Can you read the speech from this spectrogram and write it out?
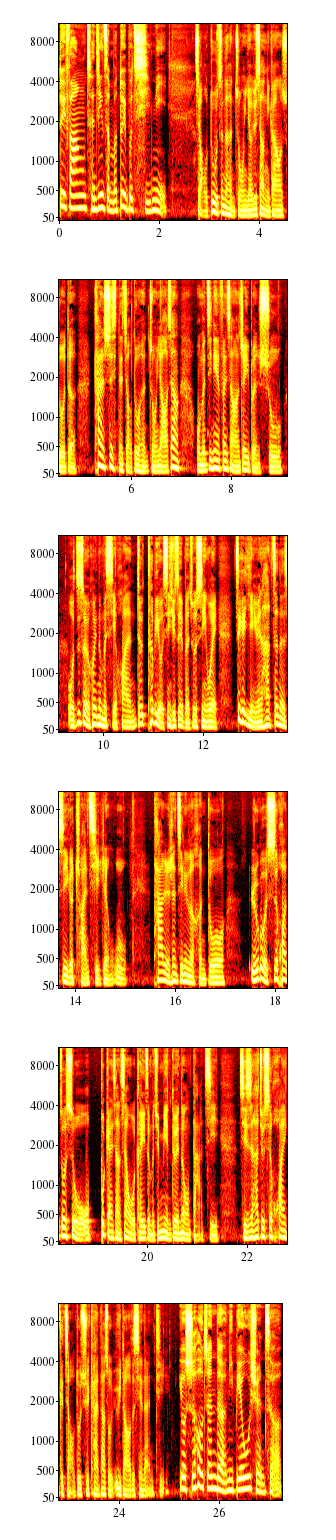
对方曾经怎么对不起你？角度真的很重要，就像你刚刚说的，看事情的角度很重要。像我们今天分享的这一本书。我之所以会那么喜欢，就特别有兴趣这本书，是因为这个演员他真的是一个传奇人物。他人生经历了很多，如果是换作是我，我不敢想象我可以怎么去面对那种打击。其实他就是换一个角度去看他所遇到这些难题。有时候真的你别无选择，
